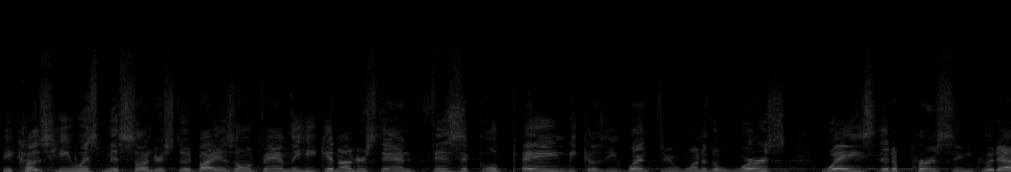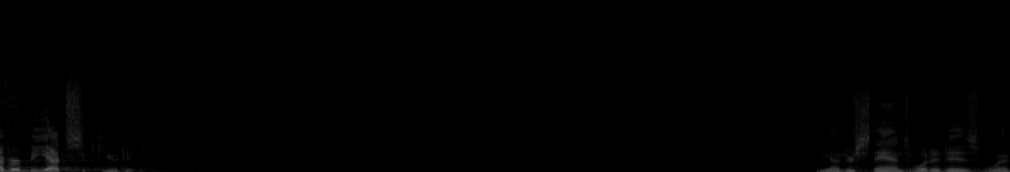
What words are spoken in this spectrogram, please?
because he was misunderstood by his own family. He can understand physical pain because he went through one of the worst ways that a person could ever be executed. He understands what it is when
